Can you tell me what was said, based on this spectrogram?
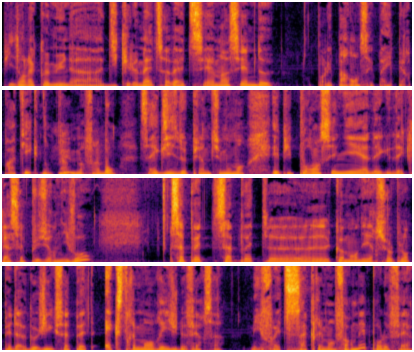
puis dans la commune à 10 km, ça va être CM1, CM2. Pour les parents, c'est pas hyper pratique non plus, mais enfin bon, ça existe depuis un petit moment. Et puis pour enseigner à des, classes à plusieurs niveaux, ça peut être, ça peut être, euh, comment dire, sur le plan pédagogique, ça peut être extrêmement riche de faire ça. Mais il faut être sacrément formé pour le faire.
